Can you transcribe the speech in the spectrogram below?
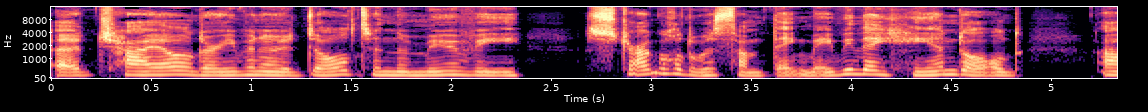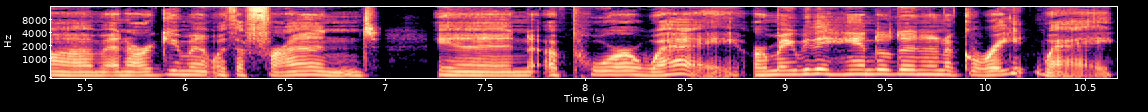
a child or even an adult in the movie struggled with something, maybe they handled um, an argument with a friend in a poor way, or maybe they handled it in a great way.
